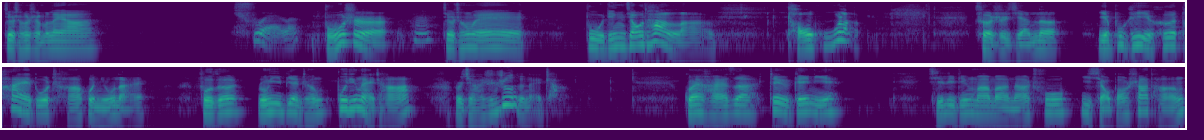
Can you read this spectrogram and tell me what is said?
就成什么了呀？水了，不是嗯，就成为布丁焦炭了，烤糊了。测试前呢，也不可以喝太多茶或牛奶，否则容易变成布丁奶茶，而且还是热的奶茶。乖孩子，这个给你。吉利丁妈妈拿出一小包砂糖，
